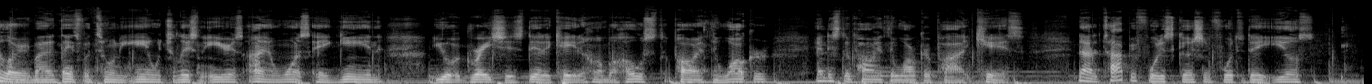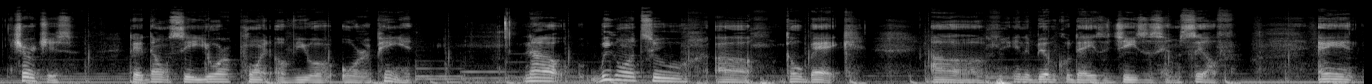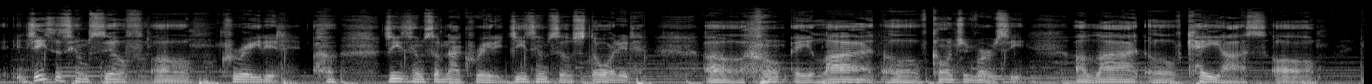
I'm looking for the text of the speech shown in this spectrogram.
Hello, everybody. Thanks for tuning in with your listening ears. I am once again your gracious, dedicated, humble host, Paul Anthony Walker, and this is the Paul Anthony Walker Podcast. Now, the topic for discussion for today is churches that don't see your point of view or opinion. Now, we're going to uh, go back uh, in the biblical days of Jesus himself. And Jesus himself uh, created, Jesus himself not created, Jesus himself started uh, a lot of controversy, a lot of chaos uh,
